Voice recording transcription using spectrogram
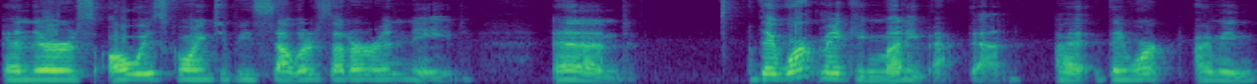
and there's always going to be sellers that are in need. And they weren't making money back then. I, they weren't, I mean,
